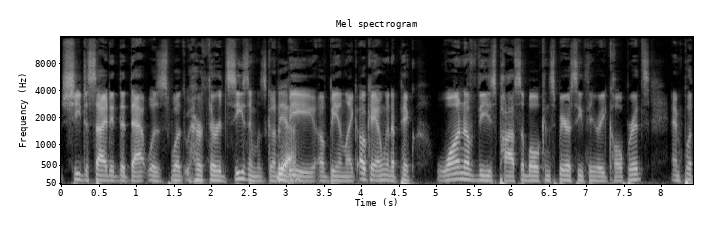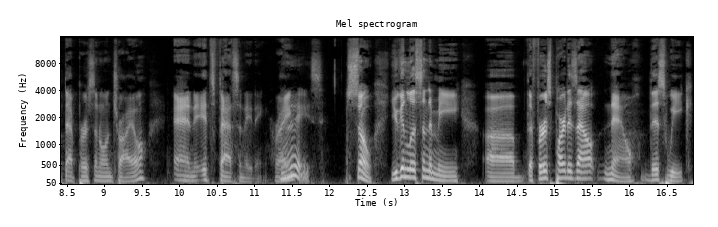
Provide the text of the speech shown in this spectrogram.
she decided that that was what her third season was going to Yeah. be of being like okay i'm going to pick one of these possible conspiracy theory culprits and put that person on trial and it's fascinating right Nice. so you can listen to me. Uh, the first part is out now this week,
